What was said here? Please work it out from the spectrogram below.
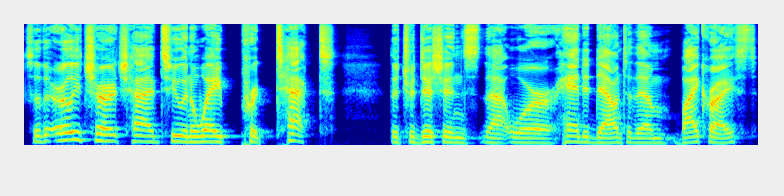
So the early church had to, in a way, protect the traditions that were handed down to them by Christ,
